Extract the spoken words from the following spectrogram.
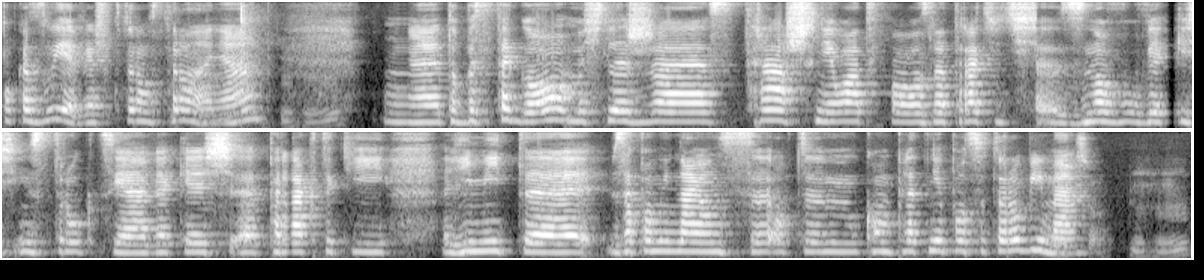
pokazuje, wiesz, w którą stronę, nie? E, To bez tego myślę, że strasznie łatwo zatracić e, znowu w jakieś instrukcje, w jakieś e, praktyki, limity, zapominając o tym kompletnie po co to robimy. Co? Mhm,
